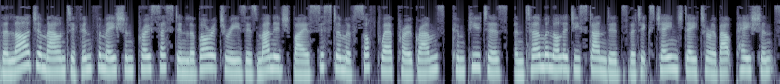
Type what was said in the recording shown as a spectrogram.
The large amount of information processed in laboratories is managed by a system of software programs, computers, and terminology standards that exchange data about patients,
